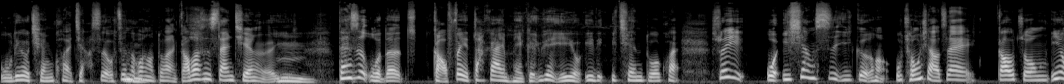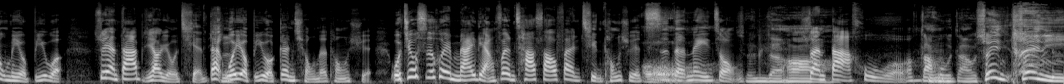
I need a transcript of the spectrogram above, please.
五六千块，假设我真的忘了多少，嗯、搞不好是三千而已。嗯、但是我的稿费大概每个月也有一一千多块，所以我一向是一个哈，我从小在。高中，因为我们有比我虽然大家比较有钱，但我有比我更穷的同学，我就是会买两份叉烧饭请同学吃的那一种，哦、真的哈，算大户哦，大户大户。所以，所以你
